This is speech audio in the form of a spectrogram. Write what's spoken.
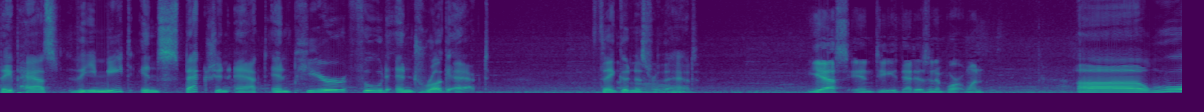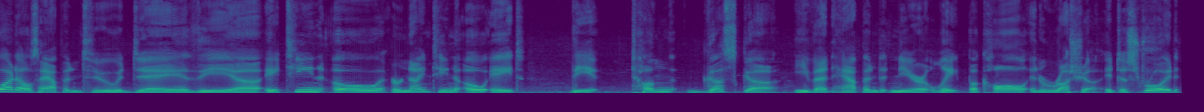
they passed the Meat Inspection Act and Pure Food and Drug Act. Thank goodness for Oh. that. Yes, indeed, that is an important one. Uh, what else happened today? The uh, 180 or 1908, the Tunguska event happened near Lake Baikal in Russia. It destroyed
